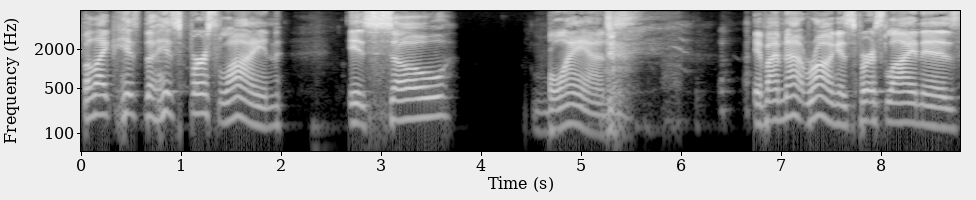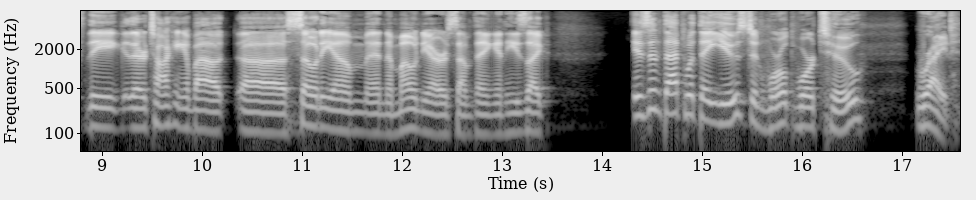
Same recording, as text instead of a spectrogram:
But like his the his first line is so bland. if I'm not wrong, his first line is the they're talking about uh, sodium and ammonia or something, and he's like, "Isn't that what they used in World War II?" Right.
